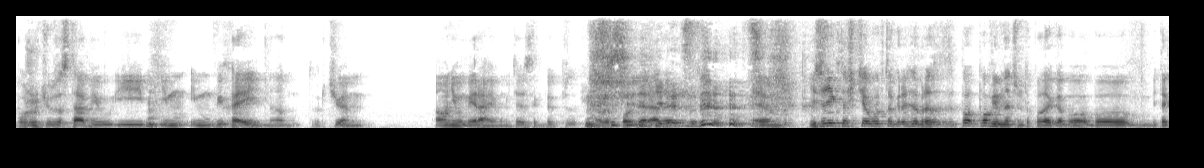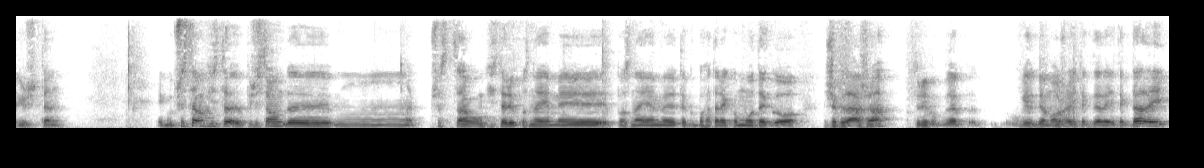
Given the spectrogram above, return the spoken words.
porzucił, zostawił i, i, i mówi hej, no wróciłem. A oni umierają i to jest jakby może spoiler, ale em, jeżeli ktoś chciałby w to grać, dobra, po, powiem na czym to polega, bo, bo i tak już ten jakby przez całą historię, przez całą, e, mm, przez całą historię poznajemy, poznajemy tego bohatera jako młodego żeglarza, który w ogóle uwielbia morze i tak dalej, i tak dalej.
